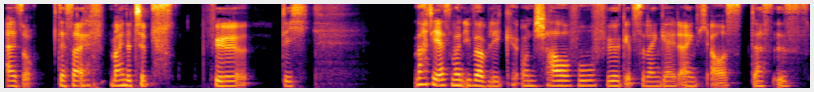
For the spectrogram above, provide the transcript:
Also, deshalb meine Tipps für dich. Mach dir erstmal einen Überblick und schau, wofür gibst du dein Geld eigentlich aus. Das ist,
